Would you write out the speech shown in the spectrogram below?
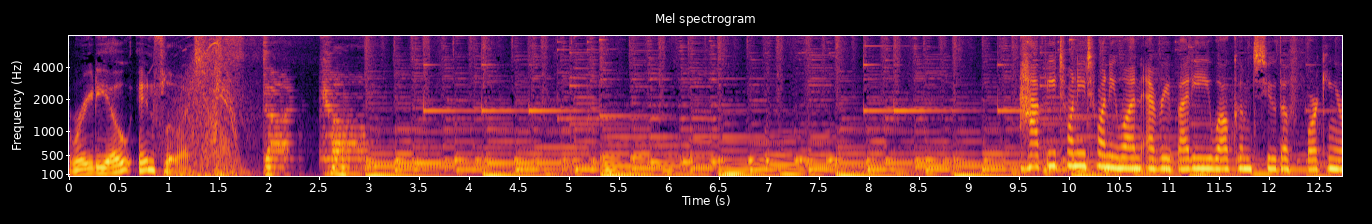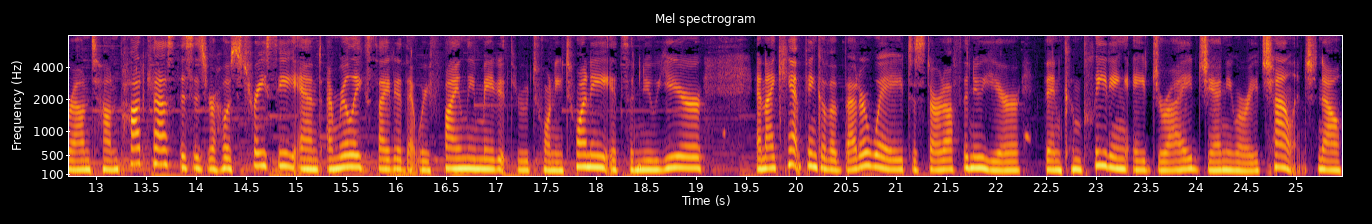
radioinfluence.com. Happy 2021, everybody. Welcome to the Forking Around Town podcast. This is your host, Tracy, and I'm really excited that we finally made it through 2020. It's a new year, and I can't think of a better way to start off the new year than completing a dry January challenge. Now,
